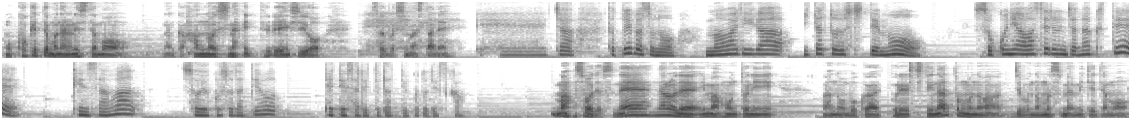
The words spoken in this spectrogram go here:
うもうこけても何してもなんか反応しないっていう練習をそういえばしましたね。えー、じゃあ例えばその周りがいたとしてもそこに合わせるんじゃなくて健さんはそういう子育てを徹底されてたっていうことですか？まあそうですね。なので今本当にあの僕は嬉しいなと思うのは自分の娘を見てても、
